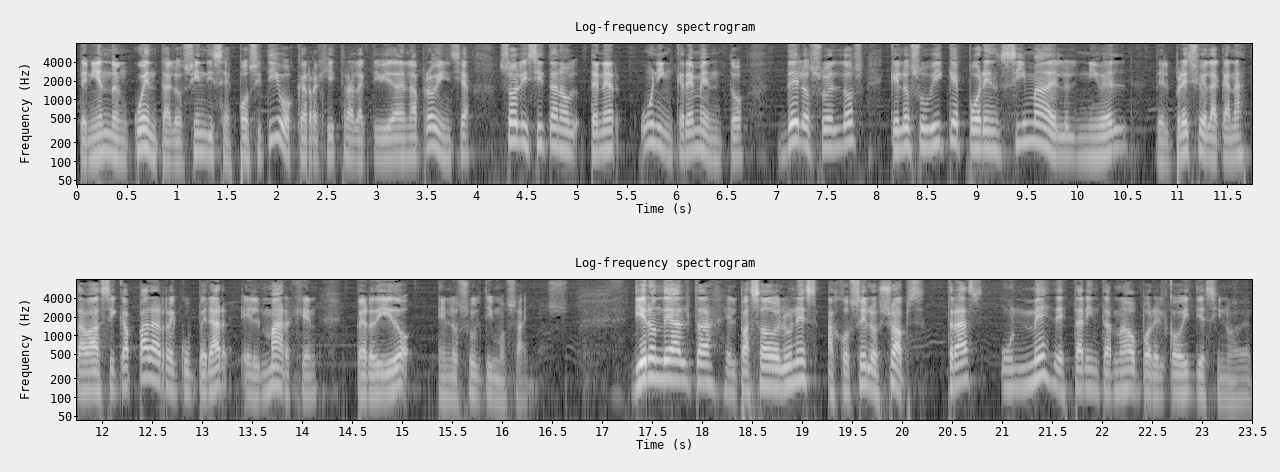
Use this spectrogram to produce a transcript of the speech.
teniendo en cuenta los índices positivos que registra la actividad en la provincia, solicitan obtener un incremento de los sueldos que los ubique por encima del nivel del precio de la canasta básica para recuperar el margen perdido en los últimos años. Dieron de alta el pasado lunes a José Los Schwabs tras un mes de estar internado por el COVID-19.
